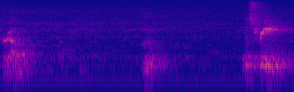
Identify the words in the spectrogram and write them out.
For real? Hmm. Let's read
